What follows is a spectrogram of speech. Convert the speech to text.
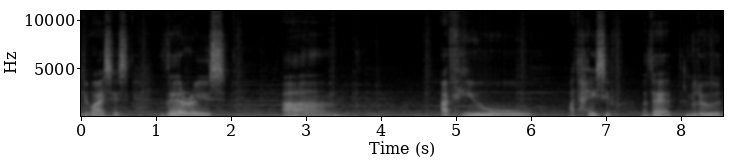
devices there is um, a few adhesive that glued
